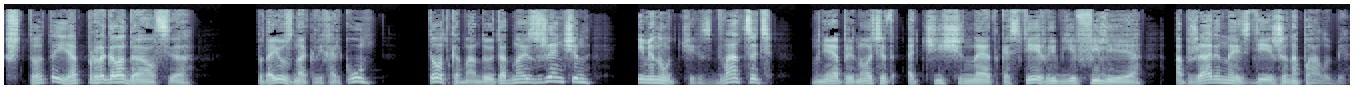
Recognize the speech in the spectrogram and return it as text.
Что-то я проголодался. Подаю знак вихарьку, тот командует одной из женщин, и минут через двадцать мне приносят очищенное от костей рыбье филе, обжаренное здесь же на палубе.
